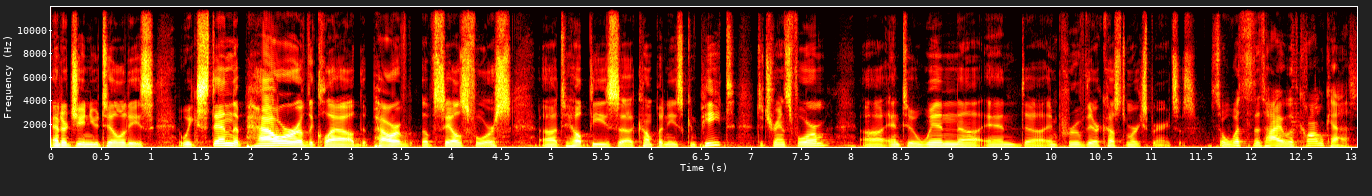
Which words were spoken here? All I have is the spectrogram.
energy, and utilities. We extend the power of the cloud, the power of, of Salesforce uh, to help these uh, companies compete, to transform, uh, and to win uh, and improve their customer experiences. So what's the tie with Comcast?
